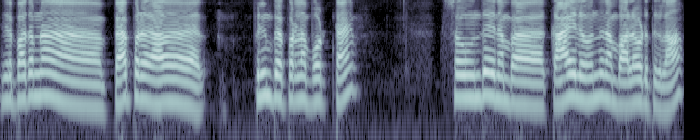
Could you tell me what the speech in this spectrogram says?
இதில் பார்த்தோம்னா பேப்பர் ஃபிலிம் பேப்பர்லாம் போட்டுட்டேன். ஸோ வந்து நம்ம காயில் வந்து நம்ம அளவு எடுத்துக்கலாம்.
